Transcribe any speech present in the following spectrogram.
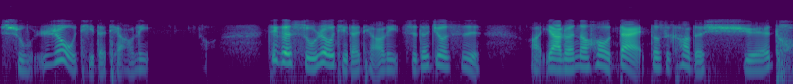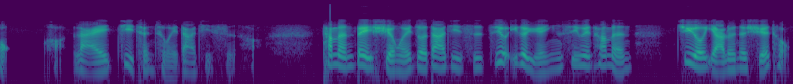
属肉体的条例。这个属肉体的条例，指的就是啊亚伦的后代都是靠着血统好来继承成为大祭司好，他们被选为做大祭司，只有一个原因，是因为他们具有亚伦的血统，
